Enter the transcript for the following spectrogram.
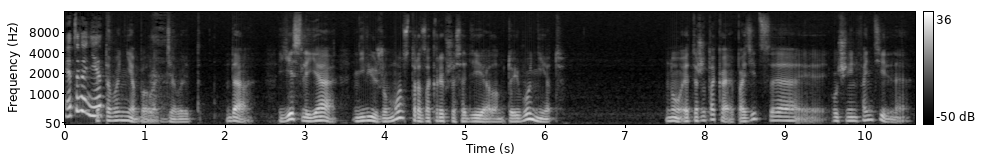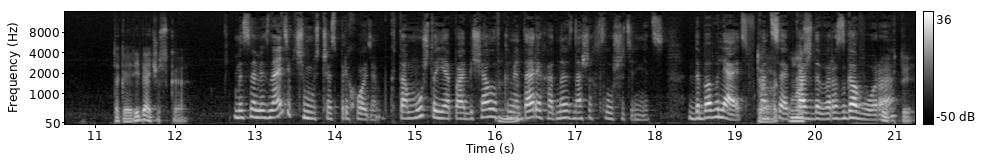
Этого нет. Этого не было, делает. Да. Если я не вижу монстра, закрывшись одеялом, то его нет. Ну, это же такая позиция э, очень инфантильная, такая ребяческая. Мы с вами знаете, к чему сейчас приходим? К тому, что я пообещала в комментариях одной из наших слушательниц. Добавлять в так, конце нас... каждого разговора. Ух ты.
